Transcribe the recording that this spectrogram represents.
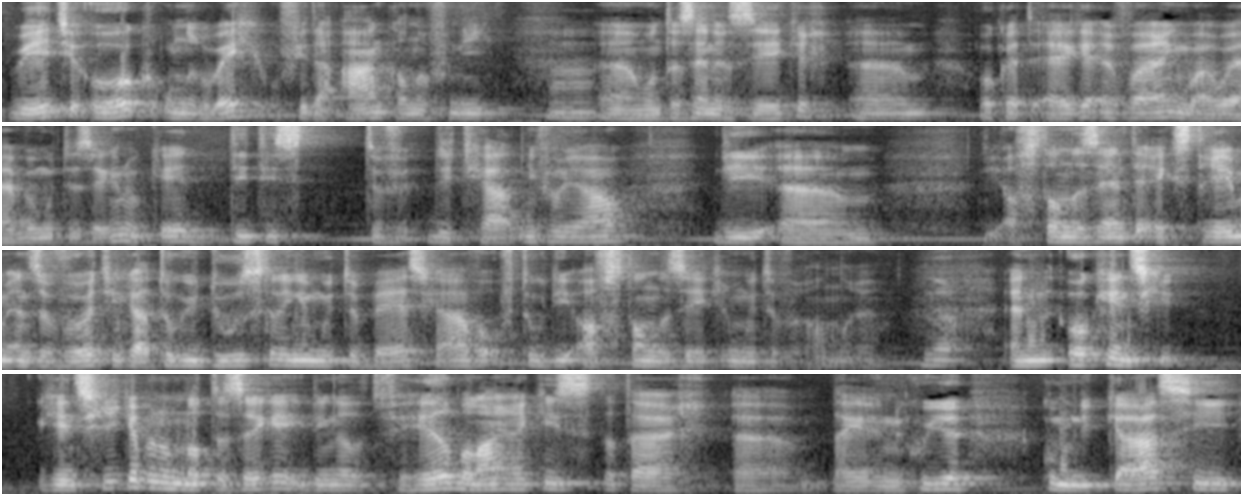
weet je ook onderweg of je dat aan kan of niet. Mhm. Uh, want er zijn er zeker, ehm, ook uit eigen ervaring, waar we hebben moeten zeggen, oké, dit dit, dit gaat niet voor jou. Die, ehm, die afstanden zijn te extreem enzovoort. Je gaat toch je doelstellingen moeten bijschaven of toch die afstanden zeker moeten veranderen. Ja. En ook geen, geen schrik hebben om dat te zeggen. Ik denk dat het heel belangrijk is dat, daar, ehm, dat je een goede communicatie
